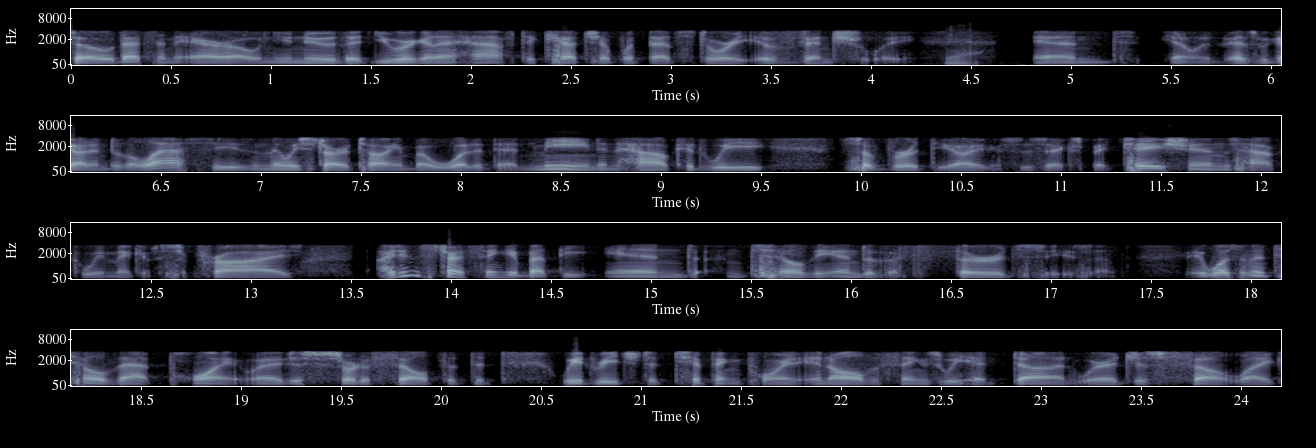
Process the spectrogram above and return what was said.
So that's an arrow, and you knew that you were going to have to catch up with that story eventually. Yeah. And you know, as we got into the last season, then we started talking about what did that mean, and how could we subvert the audience's expectations? How could we make it a surprise? I didn't start thinking about the end until the end of the third season. It wasn't until that point where I just sort of felt that the, we'd reached a tipping point in all the things we had done, where it just felt like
